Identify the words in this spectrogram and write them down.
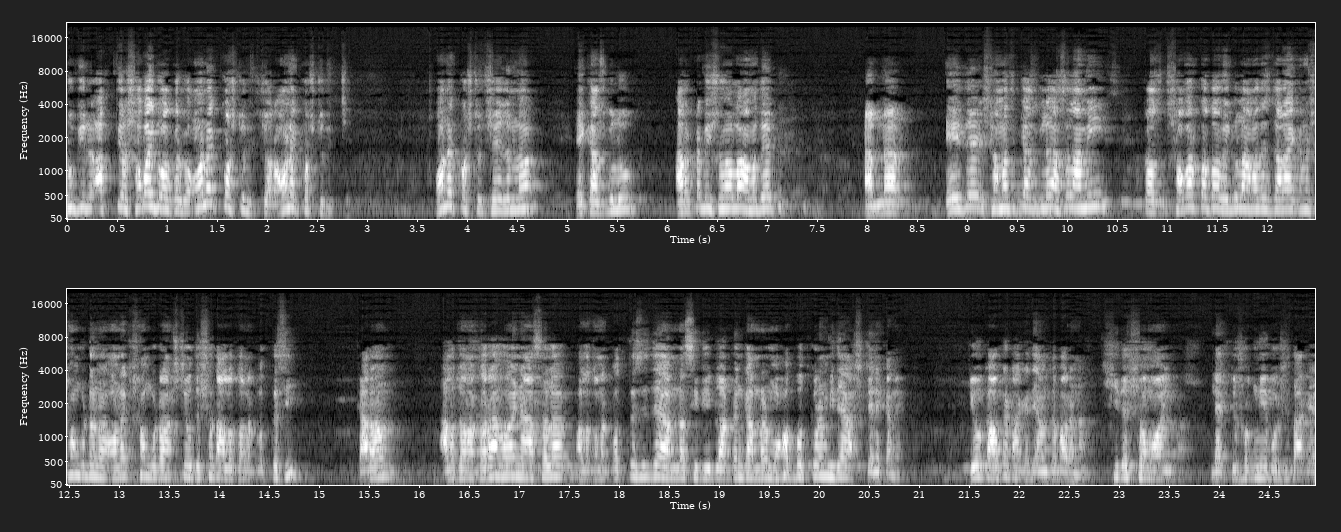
রুগীর আত্মীয় সবাই দোয়া করবে। অনেক কষ্ট দিচ্ছে ওরা, অনেক কষ্ট দিচ্ছে। অনেক কষ্ট সেই জন্য এই কাজগুলো আরেকটা বিষয় হলো আমাদের আপনার এই যে সামাজিক কাজগুলো আসলে আমি সবার কথা এগুলো আমাদের যারা এখানে সংগঠনে অনেক সংগঠন আসছে, ওদের সাথে আলোচনা করতেছি। কারণ আলোচনা করা হয় না, আসলে আলোচনা করতেছি যে আমরা সিটি ব্লাড ব্যাংকে আমরা মহব্বত করে মিলে আসছেন এখানে। কেউ কাউকে টাকা দিয়ে আনতে পারে না। শীতের সময় ল্যাপটপ নিয়ে বসে থাকে,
